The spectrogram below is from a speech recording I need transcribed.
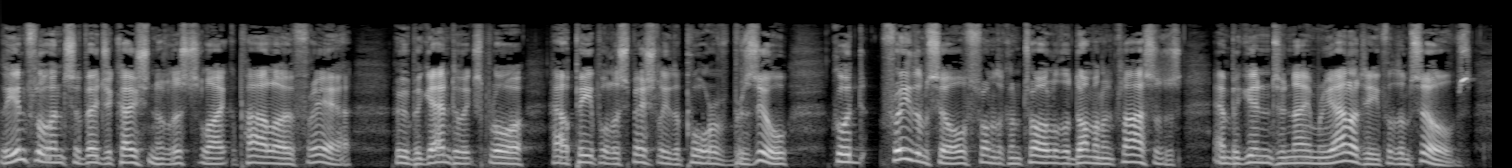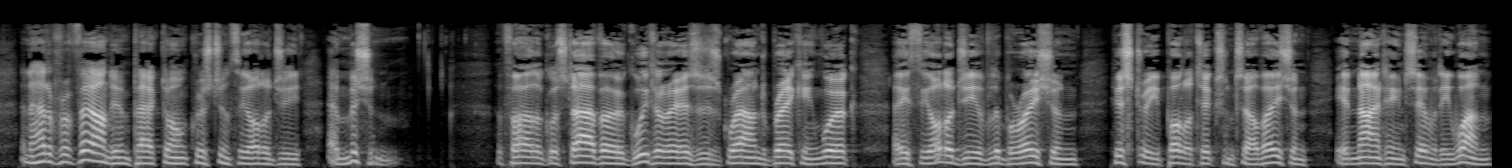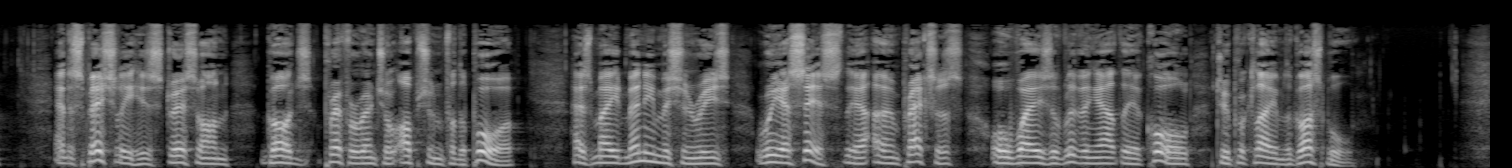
The influence of educationalists like Paulo Freire, who began to explore how people, especially the poor of Brazil, could free themselves from the control of the dominant classes and begin to name reality for themselves and had a profound impact on Christian theology and mission. Father Gustavo Gutierrez's groundbreaking work, A Theology of Liberation, History, Politics and Salvation, in 1971, and especially his stress on God's preferential option for the poor, has made many missionaries reassess their own praxis or ways of living out their call to proclaim the gospel.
